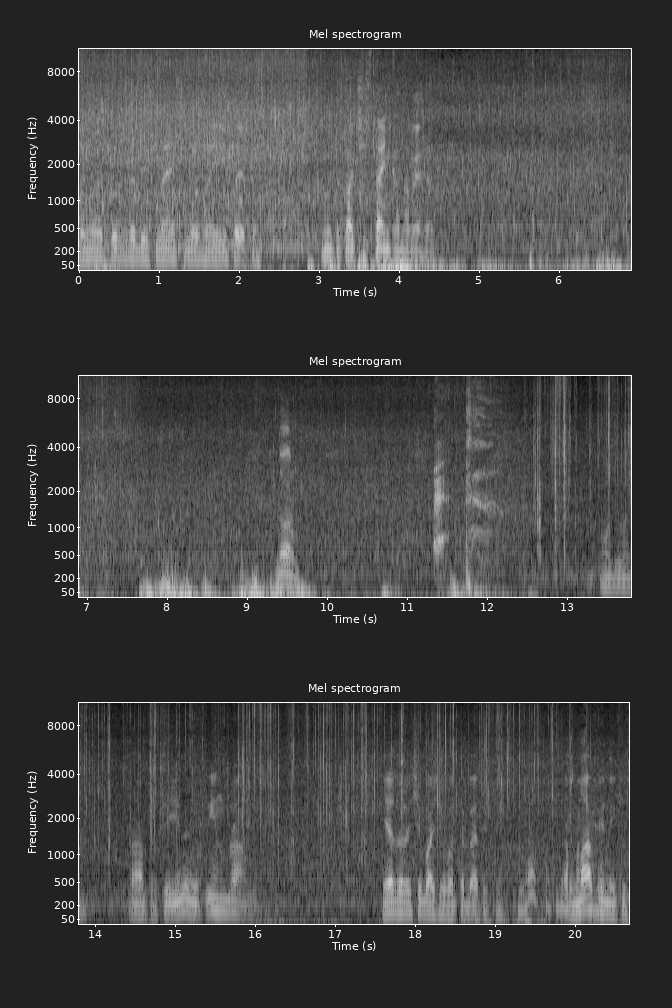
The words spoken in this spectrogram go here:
Думаю, тут вже більш-менш можна її пити. Ну така чистенька на вигляд. Норм. О, диви. А, протеїнові? Він брав. Я, до речі, бачив в АТБ такі. Це мафін якийсь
